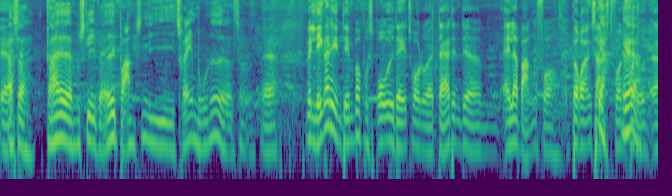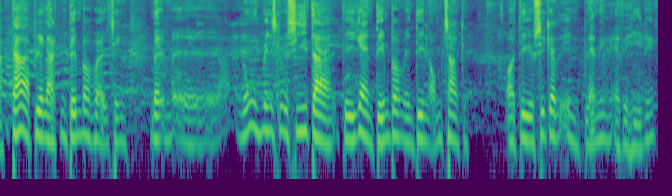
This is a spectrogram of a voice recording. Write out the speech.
Ja. Altså, der havde jeg måske været i branchen i tre måneder eller sådan Ja. Men lægger det en dæmper på sproget i dag, tror du, at der er den der, alle er bange for, berøringsangst ja, for, ja, for noget? Ja, der bliver lagt en dæmper på alting. Men øh, nogle mennesker vil sige, at det ikke er en dæmper, men det er en omtanke. Og det er jo sikkert en blanding af det hele. Ikke?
